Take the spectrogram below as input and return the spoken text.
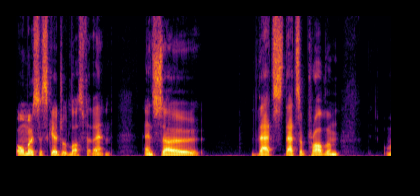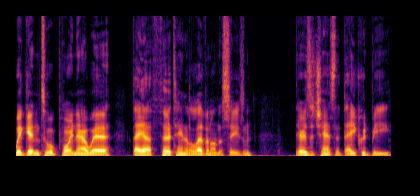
almost a scheduled loss for them. And so that's that's a problem. We're getting to a point now where they are 13 and 11 on the season. There is a chance that they could be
